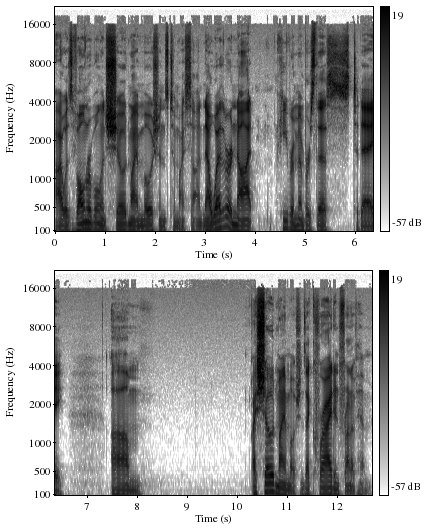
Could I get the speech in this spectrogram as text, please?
I was vulnerable and showed my emotions to my son. Now, whether or not he remembers this today, um, I showed my emotions. I cried in front of him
